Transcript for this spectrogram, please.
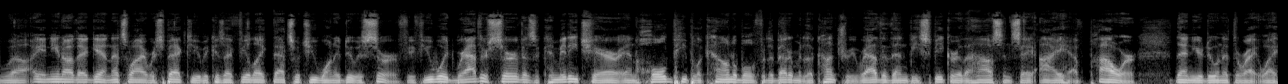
Well, and you know, again, that's why I respect you because I feel like that's what you want to do is serve. If you would rather serve as a committee chair and hold people accountable for the betterment of the country rather than be Speaker of the House and say, I have power, then you're doing it the right way.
